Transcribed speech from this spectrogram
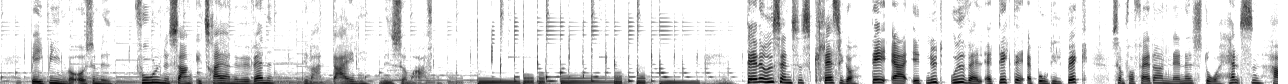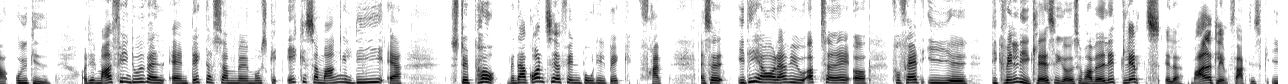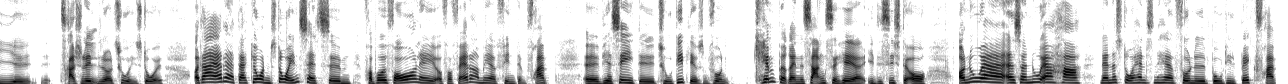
Babyen var også med. Fuglene sang i træerne ved vandet. Det var en dejlig midsommeraften. Denne udsendelses klassiker, det er et nyt udvalg af digte af Bodil Bæk, som forfatteren Nana Stor Hansen har udgivet. Og det er et meget fint udvalg af en digter, som øh, måske ikke så mange lige er stødt på, men der er grund til at finde Bodil Bæk frem. Altså, i de her år, der er vi jo optaget af at få fat i øh, de kvindelige klassikere, som har været lidt glemt, eller meget glemt faktisk, i øh, traditionel litteraturhistorie. Og der er der, der er gjort en stor indsats øh, fra både forlag og forfattere med at finde dem frem. Øh, vi har set øh, Tove Ditlevsen få en kæmpe renaissance her i de sidste år. Og nu er, altså, nu er, har Nana Stor Hansen her fundet Bodil Bæk frem.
